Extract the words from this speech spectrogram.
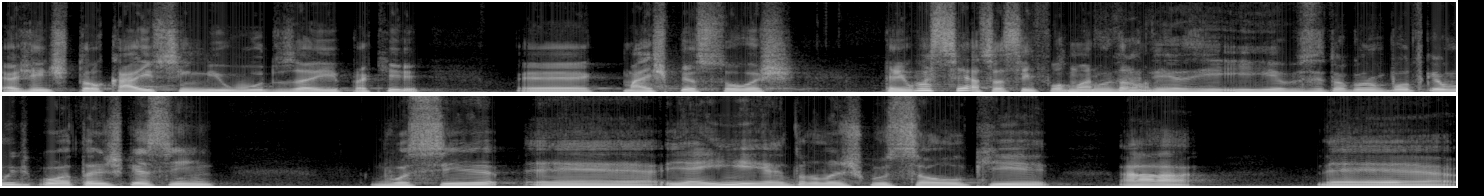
é a gente trocar isso em miúdos aí para que é, mais pessoas tenham acesso a essa informação. Com certeza. E, e, você tocou num ponto que é muito importante, que assim, você... É, e aí entra numa discussão que... Ah, é,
